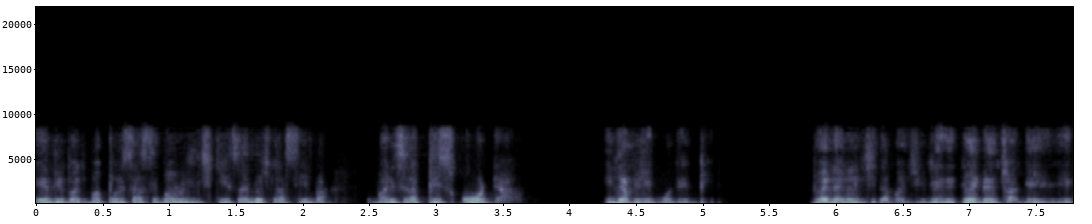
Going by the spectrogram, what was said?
mp bati mapurisa asimba anondityisa ndosvika simba bhanisira peace order order mp ndoenda ndichida manje ndoenda nditsvaga iyo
